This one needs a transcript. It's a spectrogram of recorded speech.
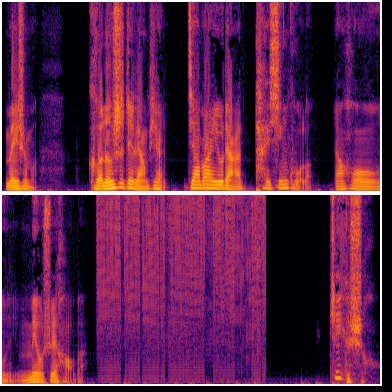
没什么，可能是这两片加班有点太辛苦了，然后没有睡好吧。这个时候，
